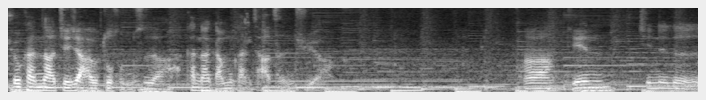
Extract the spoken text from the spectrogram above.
就看他接下来会做什么事啊，看他敢不敢查程序啊。好啦，今天今天的。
